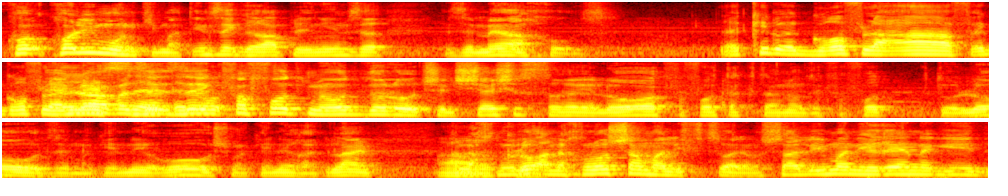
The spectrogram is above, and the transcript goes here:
כל, כל אימון כמעט, אם זה grappling, אם זה, זה מאה אחוז. זה כאילו אגרוף לאף, אגרוף ללסת. לא, אבל זה, זה אגרוף- כפפות מאוד גדולות של 16, לא הכפפות הקטנות, זה כפפות גדולות, זה מגני ראש, מגני רגליים. אה, אנחנו, אוקיי. לא, אנחנו לא שמה לפצוע, למשל אם אני אראה נגיד,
